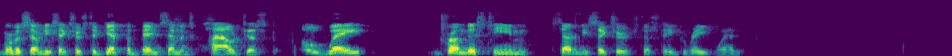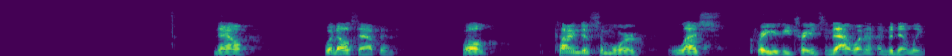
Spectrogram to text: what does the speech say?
for the 76ers to get the Ben Simmons cloud just away from this team. 76ers, just a great win. Now, what else happened? Well, kind of some more less crazy trades than that one, evidently.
